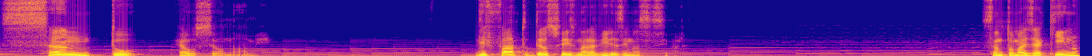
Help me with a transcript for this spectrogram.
Santo é o seu nome. De fato, Deus fez maravilhas em Nossa Senhora. Santo Tomás de Aquino,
